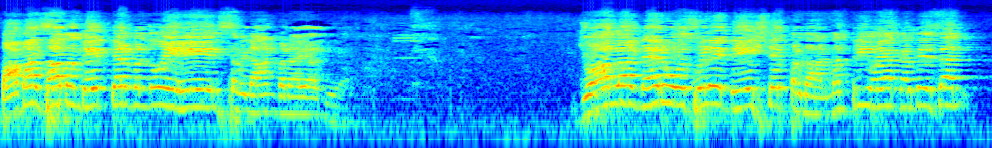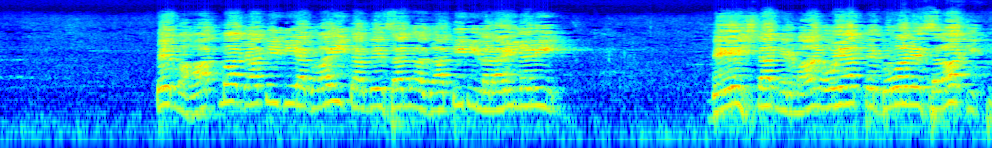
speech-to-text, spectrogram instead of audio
ਬਾਬਾ ਸਾਹਿਬ ਅੰਬੇਦਕਰ ਵੱਲੋਂ ਇਹ ਸੰਵਿਧਾਨ ਬਣਾਇਆ ਗਿਆ। ਜਵਾਹਰ ਲਾਲ ਨਹਿਰੂ ਉਸ ਵੇਲੇ ਦੇਸ਼ ਦੇ ਪ੍ਰਧਾਨ ਮੰਤਰੀ ਹੋਇਆ ਕਰਦੇ ਸਨ ਤੇ ਮਹਾਤਮਾ ਗਾਂਧੀ ਜੀ ਅਗਵਾਈ ਕਰਦੇ ਸਨ, ਆਜ਼ਾਦੀ ਦੀ ਲੜਾਈ ਲੜੀ। ਦੇਸ਼ ਦਾ ਨਿਰਮਾਣ ਹੋਇਆ ਤੇ ਦੋਵਾਂ ਨੇ ਸਲਾਹ ਕੀਤੀ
